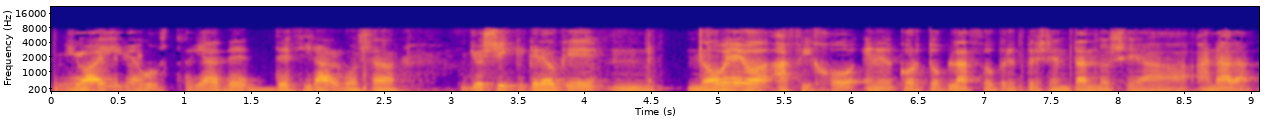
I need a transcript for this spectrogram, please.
Yo ahí me gustaría de- decir algo, o sea, yo sí que creo que mm, no veo a Fijó en el corto plazo pre- presentándose a, a nada.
